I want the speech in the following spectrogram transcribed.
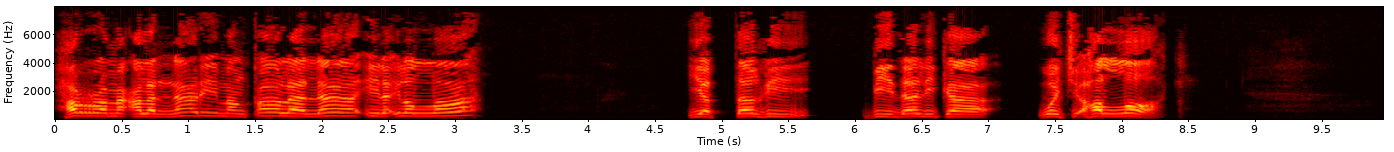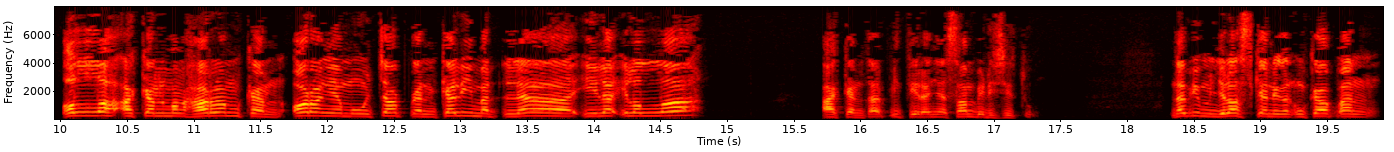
harrama 'alan nari man qala la ilaha illallah yabtaghi bidzalika wajh Allah. Akan mengharamkan orang yang mengucapkan kalimat la ilaha illallah akan tapi tiranya sampai di situ. Nabi menjelaskan dengan ungkapan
